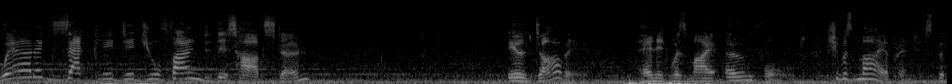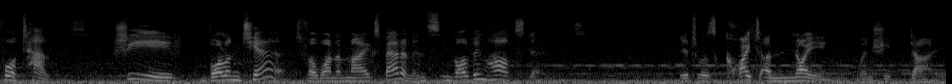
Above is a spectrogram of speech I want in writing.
Where exactly did you find this heartstone? Ildari. Then it was my own fault. She was my apprentice before Talvas. She volunteered for one of my experiments involving heartstones. It was quite annoying when she died.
